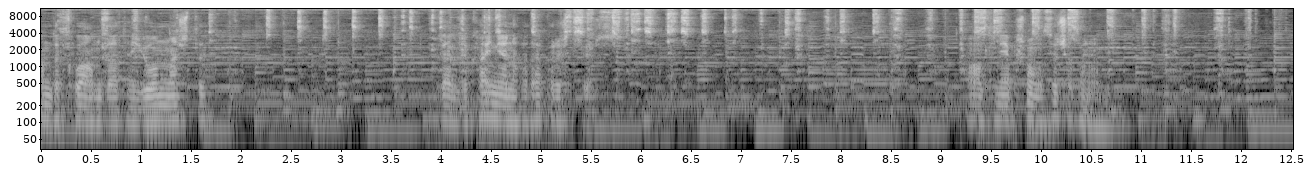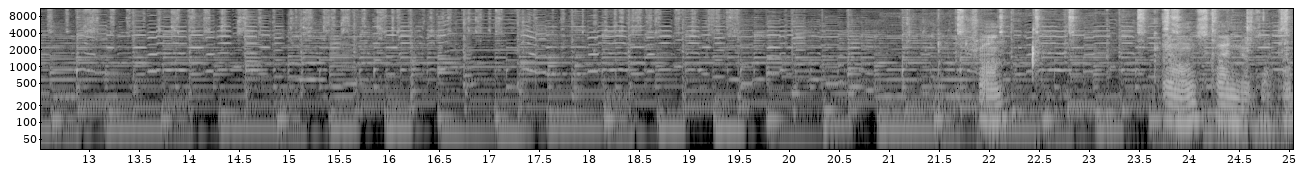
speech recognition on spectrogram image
Anda kıvam zaten yoğunlaştı. Güzelce kaynayana kadar karıştırıyoruz. Altına yapışmaması çok önemli. Şu an kremamız kaynıyor zaten.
